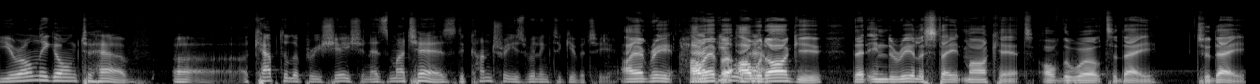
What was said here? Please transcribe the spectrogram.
you're only going to have uh, a capital appreciation as much as the country is willing to give it to you. I agree. you However, I would have. argue that in the real estate market of the world today, today,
